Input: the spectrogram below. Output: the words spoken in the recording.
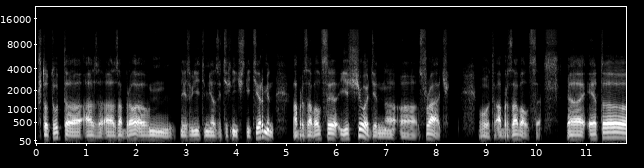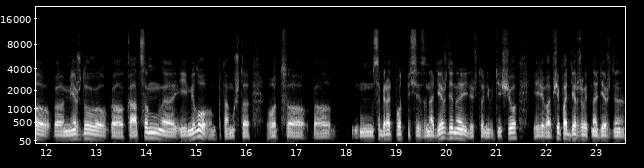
что тут а, а, а забрал, извините меня за технический термин, образовался еще один а, срач вот, образовался. Э, это э, между э, Кацем и Миловым, потому что вот собирать подписи за Надеждина или что-нибудь еще, или вообще поддерживать Надеждина,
